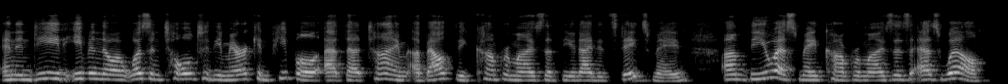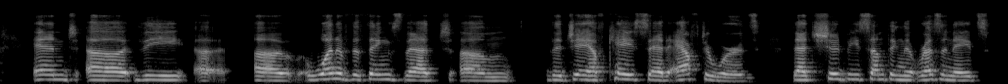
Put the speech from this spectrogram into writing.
And indeed, even though it wasn't told to the American people at that time about the compromise that the United States made, um, the US made compromises as well. And uh, the uh, uh, one of the things that um, the JFK said afterwards that should be something that resonates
